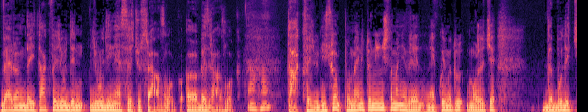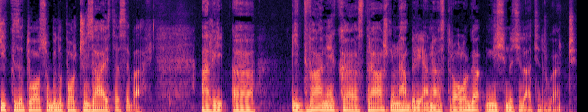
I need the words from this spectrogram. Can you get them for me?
verujem da i takve ljude, ljudi ne sreću s razlog, e, bez razloga. Aha. Takve ljudi, nisu, po meni to nije ništa manje vredno. Neko ima tu, možda će da bude kik za tu osobu da počne zaista da se bavi. Ali uh, i dva neka strašno nabrijana astrologa mislim da će dati drugačije.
